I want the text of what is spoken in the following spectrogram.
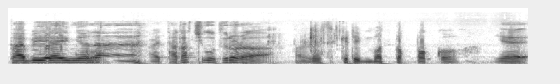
밥이야 이년아 아, 다 닥치고 들어라. 어, Let's get it motherfucker. 예,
